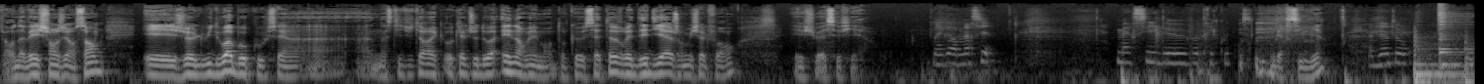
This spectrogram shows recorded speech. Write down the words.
enfin, on avait échangé ensemble et je lui dois beaucoup. C'est un, un- un instituteur auquel je dois énormément. Donc euh, cette œuvre est dédiée à Jean-Michel Foran et je suis assez fier. D'accord, merci. Merci de votre écoute. Merci bien. À bientôt.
